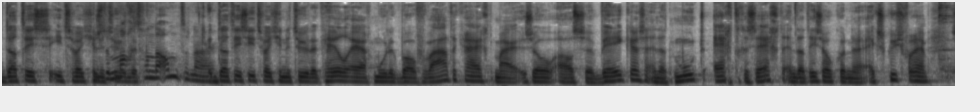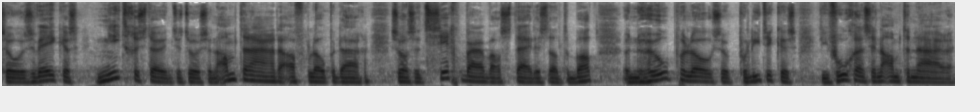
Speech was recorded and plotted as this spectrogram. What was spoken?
dat is iets wat je dus natuurlijk... de macht van de ambtenaar. Dat is iets wat je natuurlijk heel erg moeilijk boven water krijgt. Maar zoals Wekers, en dat moet echt gezegd... en dat is ook een excuus voor hem... zoals Wekers niet gesteund is door zijn ambtenaren de afgelopen dagen... zoals het zichtbaar was tijdens dat debat... een hulpeloze politicus die vroeg aan zijn ambtenaren...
